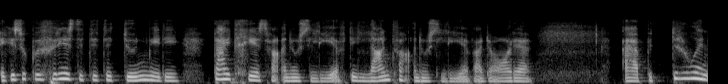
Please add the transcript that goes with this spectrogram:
Ek is ook bevrees dit het te doen met die tydgees waarin ons leef, die land waarin ons leef waar daar 'n 'n patroon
